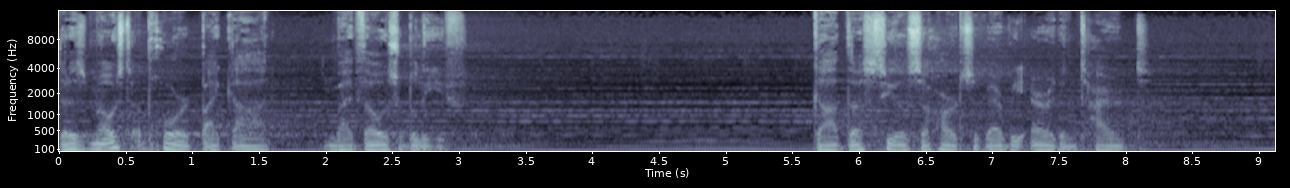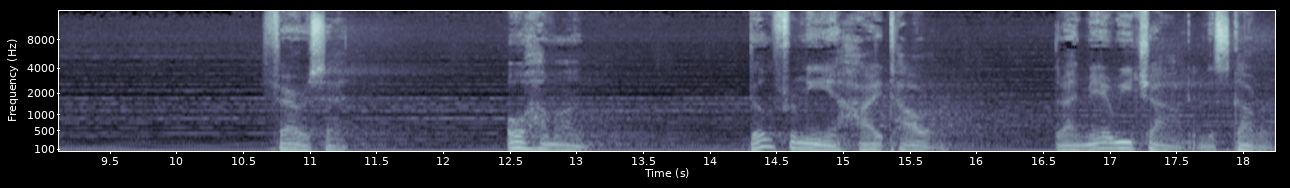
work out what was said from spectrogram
that is most abhorred by God and by those who believe. God thus seals the hearts of every arrogant tyrant. Pharaoh said, O Haman, build for me a high tower that I may reach out and discover.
